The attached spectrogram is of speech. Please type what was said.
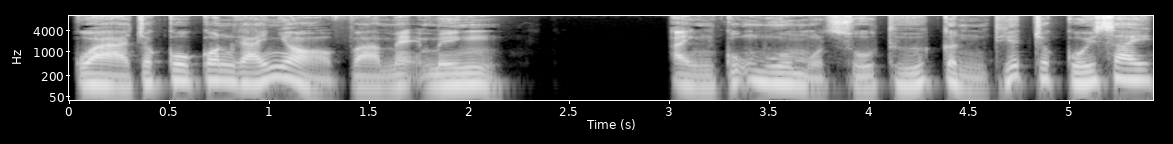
quà cho cô con gái nhỏ và mẹ mình. Anh cũng mua một số thứ cần thiết cho cối say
